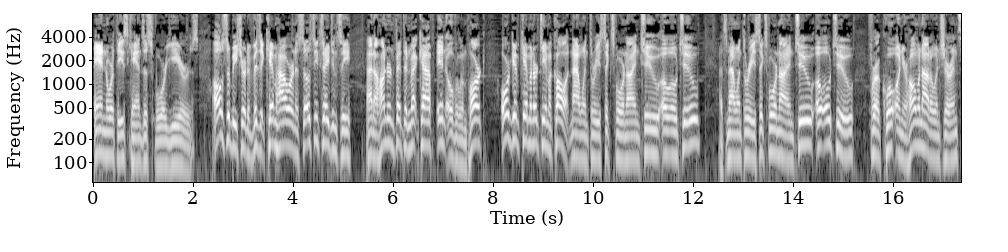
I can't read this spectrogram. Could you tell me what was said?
and Northeast Kansas for years. Also, be sure to visit Kim Hauer and Associates Agency at 105th and Metcalf in Overland Park, or give Kim and her team a call at 913 649 2002. That's 913 649 2002 for a quote on your home and auto insurance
